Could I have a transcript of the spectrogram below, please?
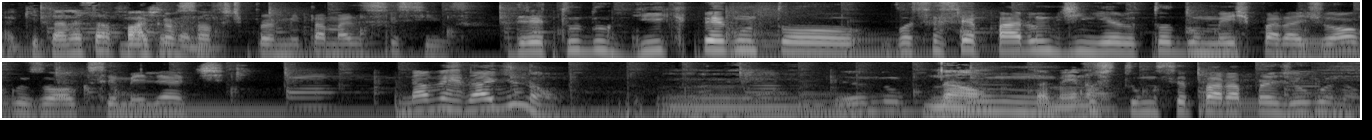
Aqui tá nessa faixa Microsoft pra mim tá mais acessível. Diretudo Geek perguntou: Você separa um dinheiro todo mês para jogos ou algo semelhante? Na verdade, não. também. Hum, Eu não, Não, também não. costumo separar pra jogo, não.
